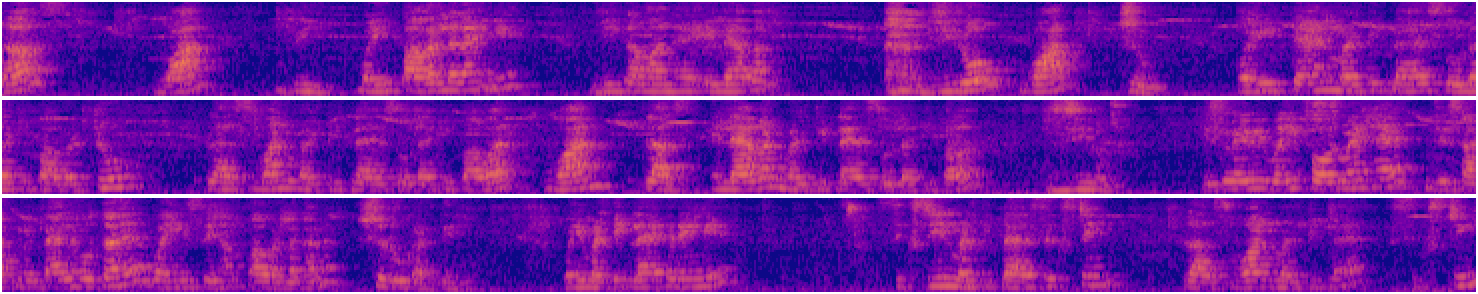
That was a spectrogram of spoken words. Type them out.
दस वन बी वही पावर लगाएँगे। बी का मान है इलेवन ज़ीरो वन टू वही टेन मल्टीप्लाई सोलह की power two plus one multiply सोलह की power one plus eleven multiply सोलह की पावर ज़ीरो इसमें भी वही फॉर्मेट है, जिस हाथ में पेन होता है, वहीं से हम पावर लगाना शुरू करते हैं। वही मल्टीप्लाई करेंगे। Sixteen multiply sixteen plus one multiply sixteen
